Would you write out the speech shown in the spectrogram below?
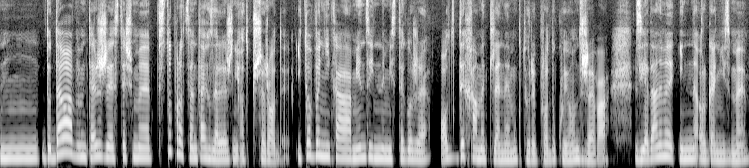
Mm, dodałabym też, że jesteśmy w 100% zależni od przyrody. I to wynika między innymi z tego, że oddychamy tlenem, który produkują drzewa, zjadamy inne organizmy,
